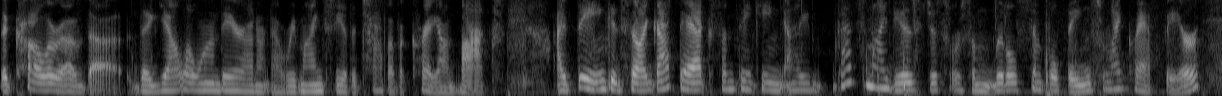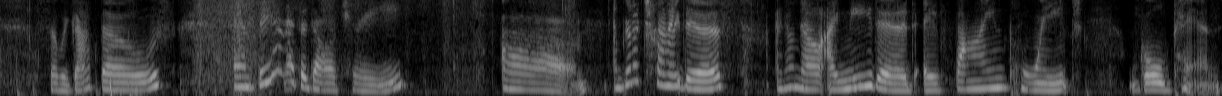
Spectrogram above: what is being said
the color of the the yellow on there, I don't know, reminds me of the top of a crayon box, I think. And so I got that because I'm thinking I got some ideas just for some little simple things for my craft fair. So we got those. And then at the Dollar Tree, um, I'm going to try this. I don't know. I needed a fine point gold pen.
